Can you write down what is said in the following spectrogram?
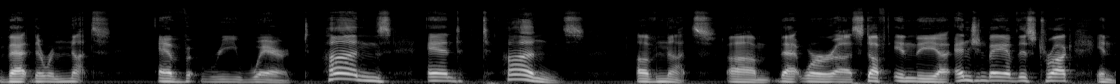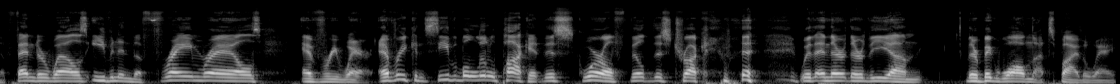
that there were nuts everywhere. Tons and tons of nuts um, that were uh, stuffed in the uh, engine bay of this truck, in the fender wells, even in the frame rails, everywhere. Every conceivable little pocket, this squirrel filled this truck with, and they're they're the um, they're big walnuts, by the way.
